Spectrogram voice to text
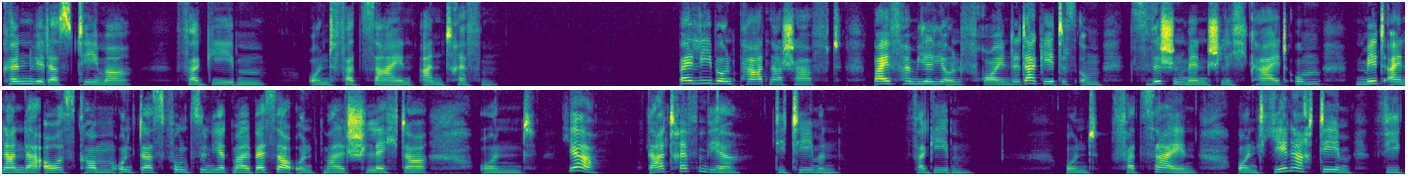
können wir das Thema Vergeben und Verzeihen antreffen. Bei Liebe und Partnerschaft, bei Familie und Freunde, da geht es um Zwischenmenschlichkeit, um Miteinander auskommen und das funktioniert mal besser und mal schlechter. Und ja, da treffen wir die Themen. Vergeben, und verzeihen. Und je nachdem, wie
